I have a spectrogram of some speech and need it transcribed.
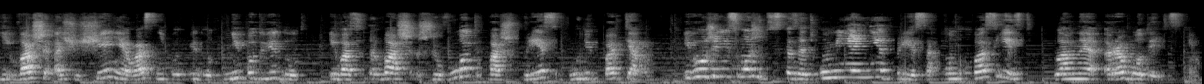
и ваши ощущения вас не подведут, не подведут. И вас, ваш живот, ваш пресс будет подтянут. И вы уже не сможете сказать, у меня нет пресса, он у вас есть. Главное, работайте с ним.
